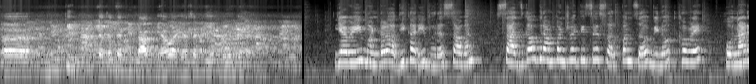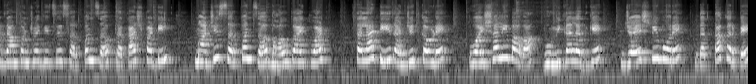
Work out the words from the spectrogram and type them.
मिळतील त्याचा त्यांनी लाभ घ्यावा यासाठी हे प्रयोजन आहे. यावेळी मंडळ अधिकारी भरत सावंत सासगाव ग्रामपंचायतीचे सरपंच विनोद खवळे होनाड ग्रामपंचायतीचे सरपंच प्रकाश पाटील माजी सरपंच भाऊ गायकवाड तलाटी रणजित कवडे वैशाली बावा भूमिका लदगे जयश्री मोरे दत्ता करपे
